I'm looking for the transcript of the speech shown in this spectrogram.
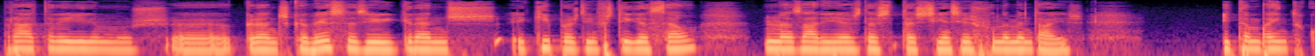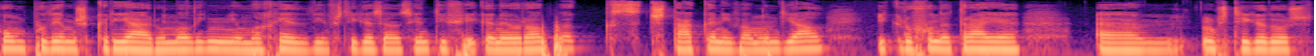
para atrairmos uh, grandes cabeças e grandes equipas de investigação nas áreas das, das ciências fundamentais e também de como podemos criar uma linha, uma rede de investigação científica na Europa que se destaca a nível mundial e que no fundo atraia um, investigadores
